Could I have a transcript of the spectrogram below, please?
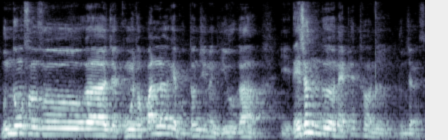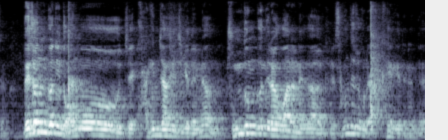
문동욱 선수가 이제 공을 더 빠르게 못 던지는 이유가 이 내전근의 패턴이 문제가 있어요. 내전근이 너무 이제 과긴장해지게 되면 중둔근이라고 하는 애가 그 상대적으로 약하게 되는데요.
